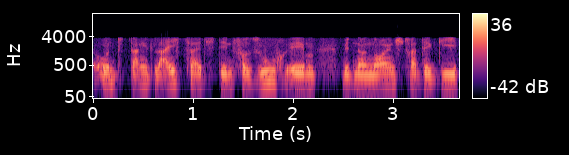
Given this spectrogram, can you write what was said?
und dann gleichzeitig den Versuch eben mit einer neuen Strategie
